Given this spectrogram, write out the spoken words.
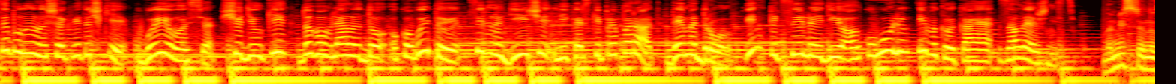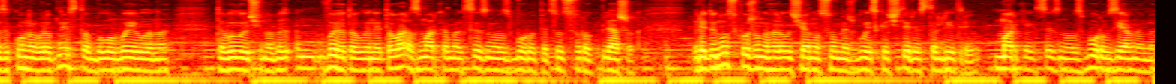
це були лише квіточки. Виявилося, що ділки додавали до оковитої сильнодіючий лікарський препарат демедрол. Він підсилює дію алкоголю і викликає залежність. На місці незаконного виробництва було виявлено та вилучено виготовлений товар з марками акцизного збору 540 пляшок, рідину схожу на горличану суміш близько 400 літрів, марки акцизного збору з явними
